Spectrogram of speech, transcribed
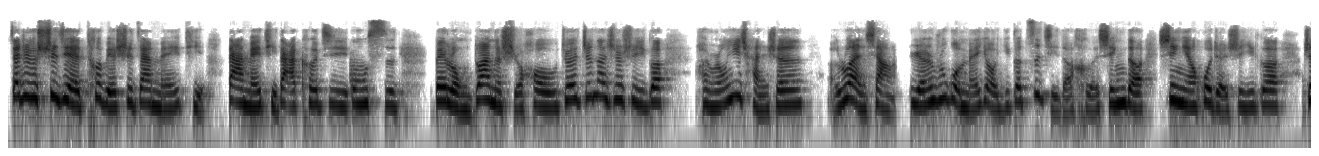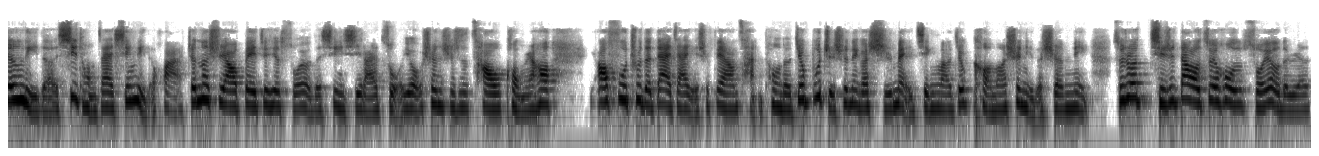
在这个世界，特别是在媒体、大媒体、大科技公司被垄断的时候，我觉得真的就是一个很容易产生乱象。人如果没有一个自己的核心的信念或者是一个真理的系统在心里的话，真的是要被这些所有的信息来左右，甚至是操控，然后要付出的代价也是非常惨痛的，就不只是那个十美金了，就可能是你的生命。所以说，其实到了最后，所有的人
